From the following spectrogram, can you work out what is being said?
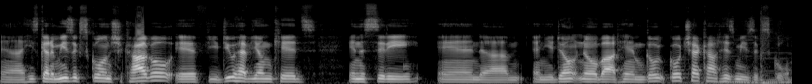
Uh, he's got a music school in Chicago. If you do have young kids in the city and um, and you don't know about him, go go check out his music school.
